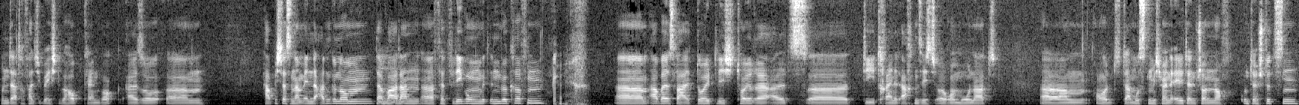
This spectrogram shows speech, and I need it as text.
Und darauf hatte ich echt überhaupt keinen Bock. Also ähm, habe ich das dann am Ende angenommen. Da war dann äh, Verpflegung mit inbegriffen. Ähm, aber es war halt deutlich teurer als äh, die 368 Euro im Monat. Ähm, und da mussten mich meine Eltern schon noch unterstützen.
